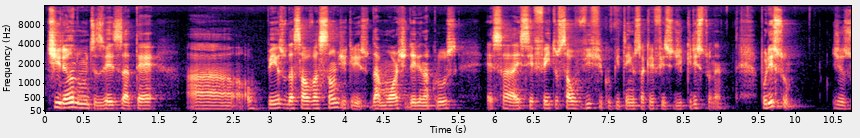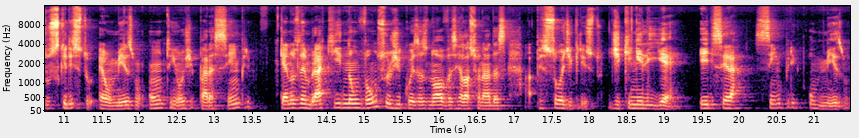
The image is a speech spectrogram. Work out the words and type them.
tirando muitas vezes até a, o peso da salvação de Cristo, da morte dele na cruz, essa, esse efeito salvífico que tem o sacrifício de Cristo. Né? Por isso, Jesus Cristo é o mesmo ontem, hoje e para sempre. Quer nos lembrar que não vão surgir coisas novas relacionadas à pessoa de Cristo, de quem ele é, ele será sempre o mesmo.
